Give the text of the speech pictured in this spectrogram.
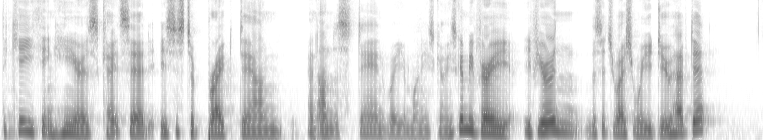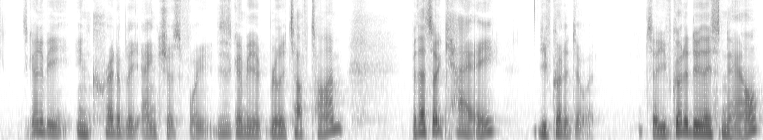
The key thing here, as Kate said, is just to break down and understand where your money is going. It's going to be very, if you're in the situation where you do have debt, it's going to be incredibly anxious for you. This is going to be a really tough time, but that's okay. You've got to do it. So you've got to do this now.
